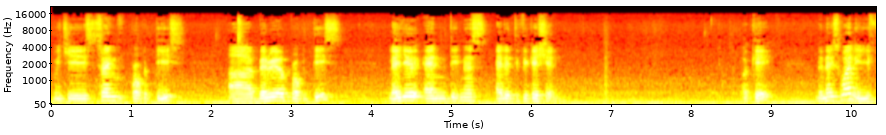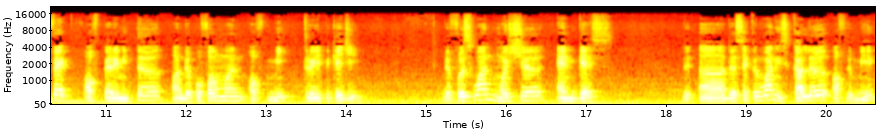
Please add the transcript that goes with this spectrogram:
which is strength properties, uh, barrier properties, layer and thickness identification. Okay, the next one is effect of parameter on the performance of meat tray packaging. The first one, moisture and gas. The, uh, the second one is color of the meat.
